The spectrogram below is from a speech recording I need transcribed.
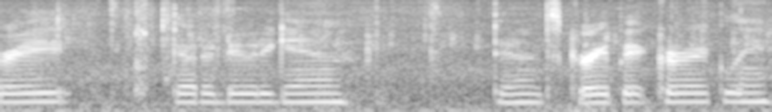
Great. Gotta do it again. Didn't scrape it correctly.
